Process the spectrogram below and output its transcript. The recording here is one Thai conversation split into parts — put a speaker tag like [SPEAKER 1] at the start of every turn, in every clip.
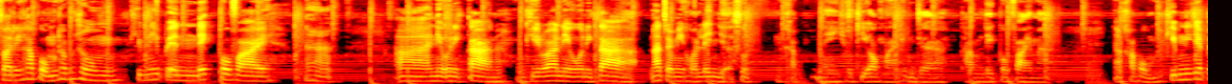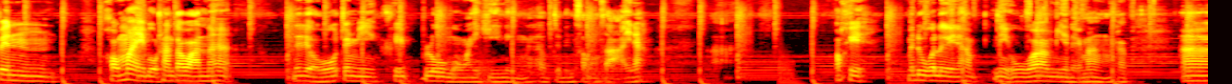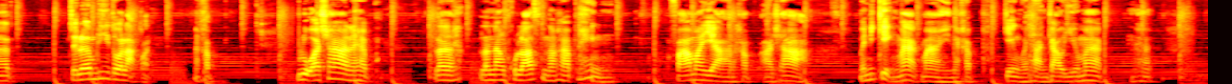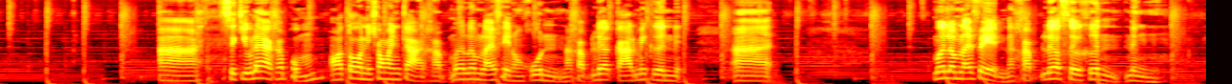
[SPEAKER 1] สวัสดีครับผมท่านผู้ชม คลิปนี้เป็นเด็กโปรไฟล์นะฮะ อ่าเนโอนิกตานะ ผมคิดว่าเนโอนิกตาน่าจะมีคนเล่นเยอะสุดนะครับ ในชุดที่ออกมาที่ผมจะทำเด็กโปรไฟล์มา นะครับผม คลิปนี้จะเป็นของใหม่บวกทันตะวันนะฮะแล้วเดี๋ยวจะมีคลิปรูมออกมาอีกทีหนึ่งนะครับ จะเป็นสองสายนะ โอเค มาดูกันเลยนะครับเนโอว่ามีอะไรมั่งนะครับ อ่า จะเริ่มที่ตัวหลักก่อนนะครับ บลูอาชานะครับ ลาลานังคูลัสนะครับ แห่งฟ้ามายานะครับ อาชามันนี่เก่งมากมายนะครับ เก่งกว่าฐานเก่าเยอะมากนะฮะอ่าสกิลแรกครับผม ออโต้ในช่องแวนการ์ดครับ เมื่อเริ่มไลฟ์เฟสของคุณนะครับ เลือกการ์ดไม่เกินอ่าเมื่อเริ่มไลฟ์เฟสนะครับ เลือกเซอร์เคิลหนึ่ง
